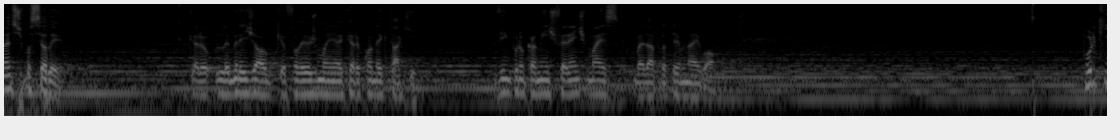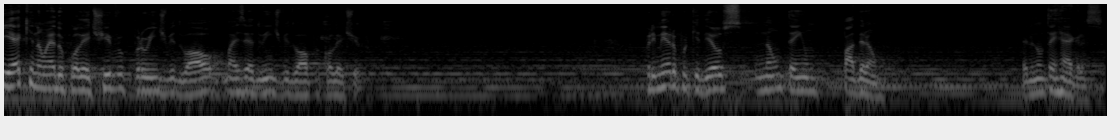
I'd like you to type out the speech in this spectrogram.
antes de você ler quero, lembrei de algo que eu falei hoje de manhã, quero conectar aqui. Vim por um caminho diferente, mas vai dar para terminar igual. Por que é que não é do coletivo para o individual, mas é do individual para o coletivo? Primeiro, porque Deus não tem um padrão, Ele não tem regras.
